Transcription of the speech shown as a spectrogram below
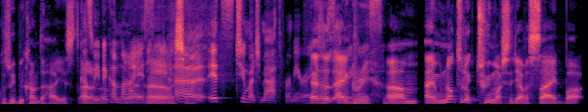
because we become the highest. Because we know. become the Yeah. highest I Uh, it's too much math for me right That's now. what I agree. guys. Um, and not to look too much to the other side, but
